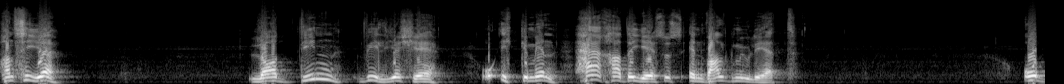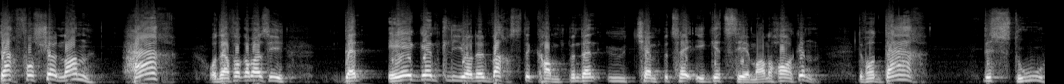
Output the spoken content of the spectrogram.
han sier La din vilje skje, og ikke min. Her hadde Jesus en valgmulighet. Og derfor skjønner han her Og derfor kan man si den egentlige og den verste kampen den utkjempet seg i Getsemanehagen. Det var der det sto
